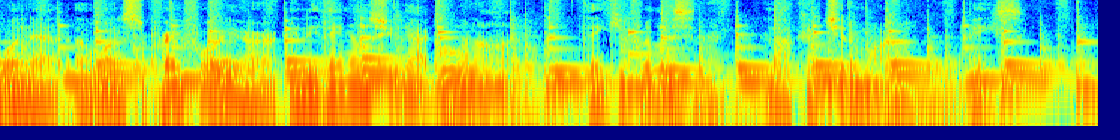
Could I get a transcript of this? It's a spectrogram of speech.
want, to, want us to pray for you or anything else you got going on. Thank you for listening, and I'll catch you tomorrow. Peace.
